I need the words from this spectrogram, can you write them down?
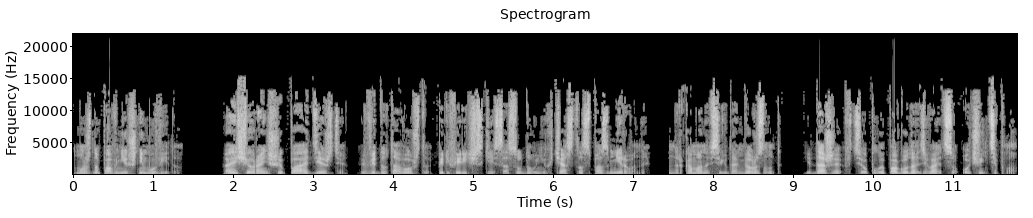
можно по внешнему виду, а еще раньше по одежде, ввиду того, что периферические сосуды у них часто спазмированы, наркоманы всегда мерзнут и даже в теплую погоду одеваются очень тепло.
